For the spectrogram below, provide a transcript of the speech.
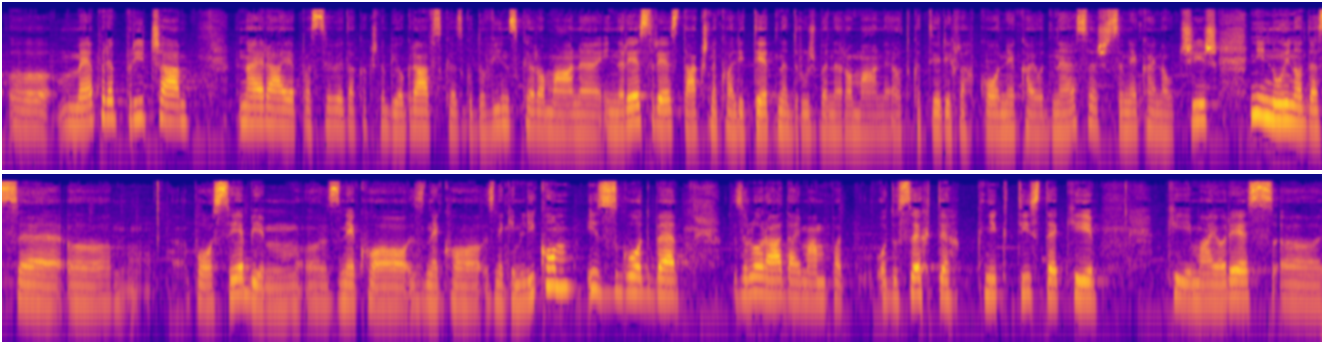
uh, me prepriča, najraje pa seveda kakšne biografske, zgodovinske romane in res, res takšne kvalitetne družbene romane, od katerih lahko nekaj odneseš, se nekaj naučiš. Ni nujno, da se. Uh, posebim eh, z, neko, z, neko, z nekim likom iz zgodbe. Zelo rada imam pa od vseh teh knjig tiste, ki, ki imajo res uh,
